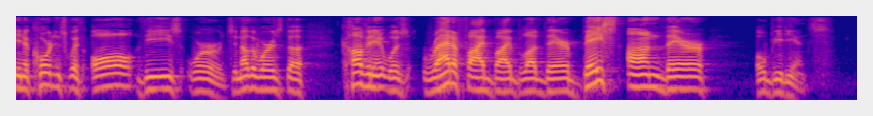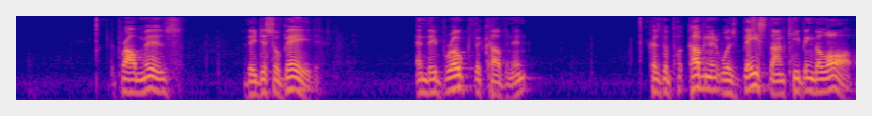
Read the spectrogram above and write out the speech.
in accordance with all these words. In other words, the covenant was ratified by blood there based on their obedience problem is, they disobeyed and they broke the covenant because the covenant was based on keeping the law.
